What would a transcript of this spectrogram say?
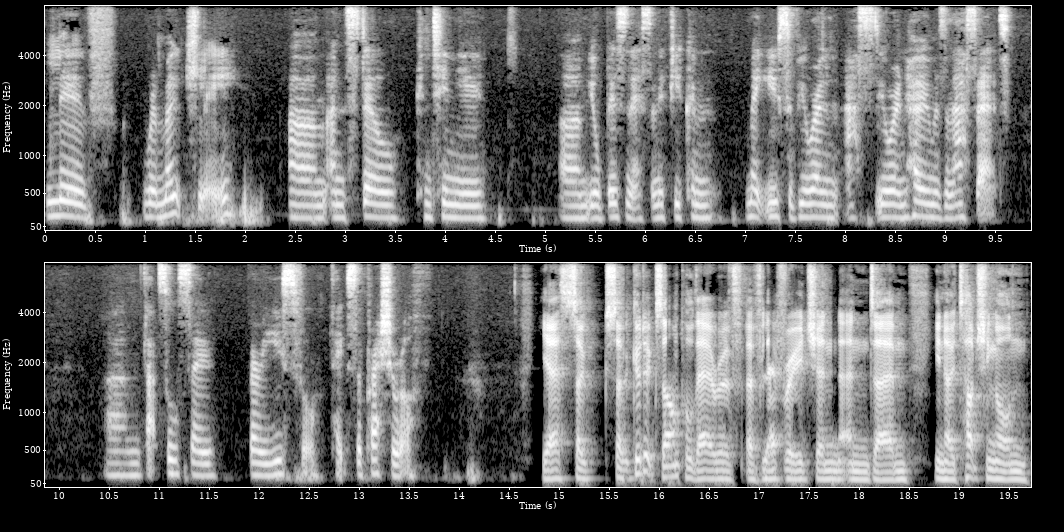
live remotely um, and still continue um, your business. And if you can make use of your own your own home as an asset, Um, that's also very useful, takes the pressure off. Yeah, so so a good example there of of leverage and and um, you know touching on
